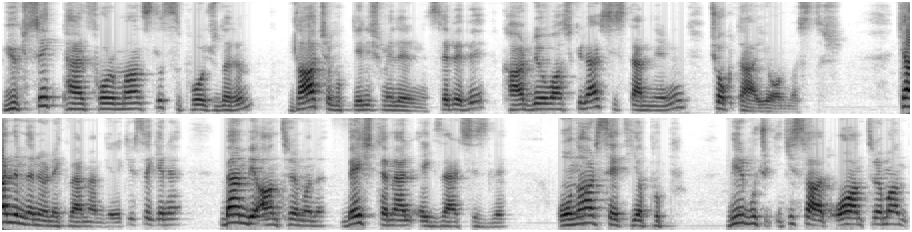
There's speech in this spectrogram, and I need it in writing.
Yüksek performanslı sporcuların daha çabuk gelişmelerinin sebebi kardiyovasküler sistemlerinin çok daha iyi olmasıdır. Kendimden örnek vermem gerekirse gene ben bir antrenmanı 5 temel egzersizli 10'ar set yapıp 1,5-2 saat o antrenman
